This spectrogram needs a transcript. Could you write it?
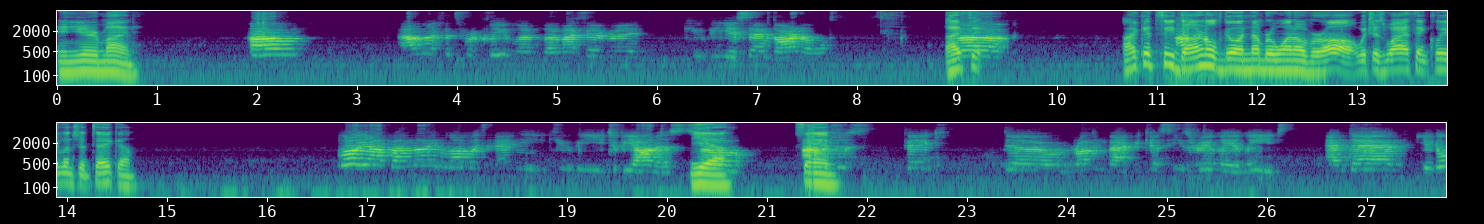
in your mind? Um, I don't know if it's for Cleveland, but my favorite QB is Sam Darnold. I think Uh, I could see Darnold going number one overall, which is why I think Cleveland should take him. well, yeah, but I'm not in love with any QB to be honest. Yeah, So Same. would just pick the running back because he's really elite, and then you'll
